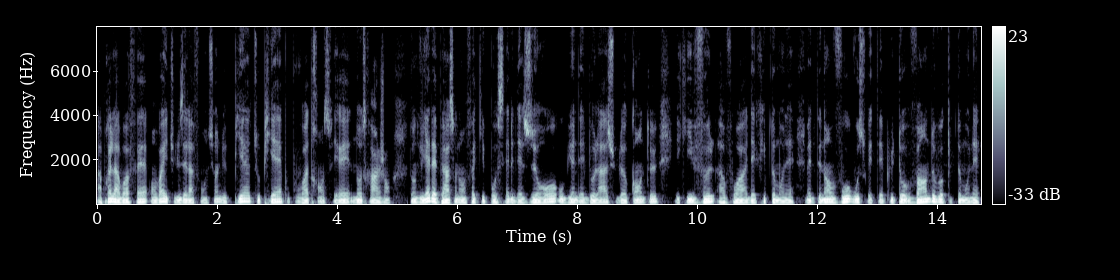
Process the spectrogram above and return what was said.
Après l'avoir fait, on va utiliser la fonction de peer-to-peer pour pouvoir transférer notre argent. Donc, il y a des personnes en fait qui possèdent des euros ou bien des dollars sur leur compte et qui veulent avoir des crypto-monnaies. Maintenant, vous, vous souhaitez plutôt vendre vos crypto-monnaies.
